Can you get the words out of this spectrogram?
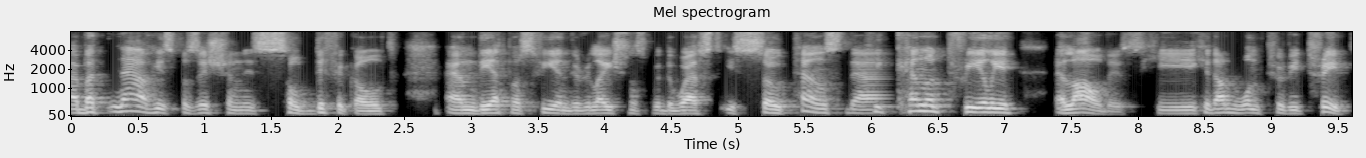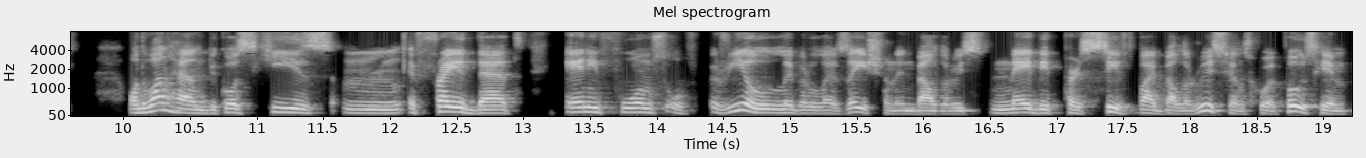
uh, but now his position is so difficult and the atmosphere and the relations with the West is so tense that he cannot really allow this. He, he doesn't want to retreat. On the one hand, because he is um, afraid that any forms of real liberalization in Belarus may be perceived by Belarusians who oppose him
